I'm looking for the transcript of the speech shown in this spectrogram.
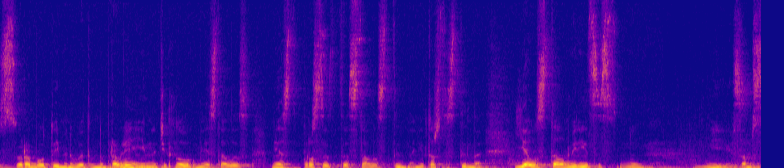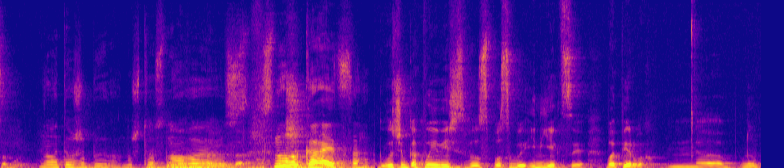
с работы именно в этом направлении, именно технологом, мне стало, мне просто стало стыдно. Не то, что стыдно, я устал мириться с, ну, сам с собой. Ну, это уже было. Ну что, ну, снова, было, наверное, да. снова в общем, каяться. В общем, как выявить способы инъекции? Во-первых, э, ну,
